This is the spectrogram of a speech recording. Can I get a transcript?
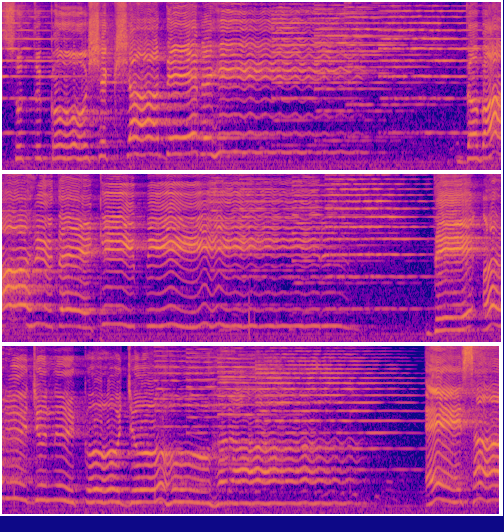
सुत को शिक्षा दे रही। दबा हृदय की पीर। दे हरा ऐसा हो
